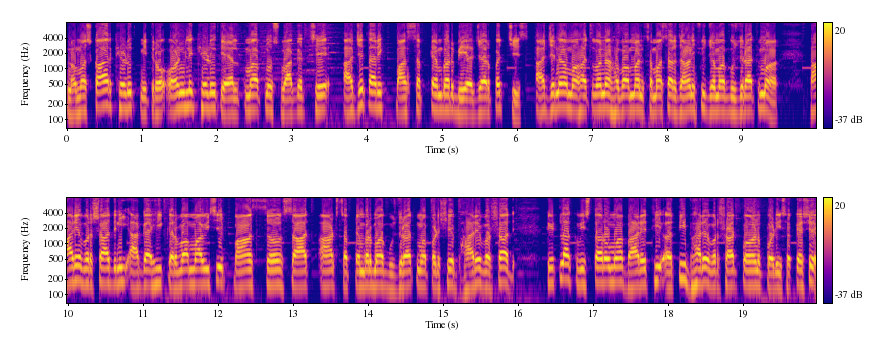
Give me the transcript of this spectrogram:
નમસ્કાર ખેડૂત મિત્રો, ઓનલી ખેડૂત હેલ્પમાં આપનું સ્વાગત છે. આજે તારીખ પાંચ સપ્ટેમ્બર બે હજાર પચીસ. આજના મહત્વના હવામાન સમાચાર જાણીશું, જેમાં ગુજરાતમાં ભારે વરસાદની આગાહી કરવામાં આવી છે. પાંચ, છ, સાત, આઠ સપ્ટેમ્બરમાં ગુજરાતમાં પડશે ભારે વરસાદ. કેટલાક વિસ્તારોમાં ભારેથી અતિ ભારે વરસાદ પણ પડી શકે છે.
